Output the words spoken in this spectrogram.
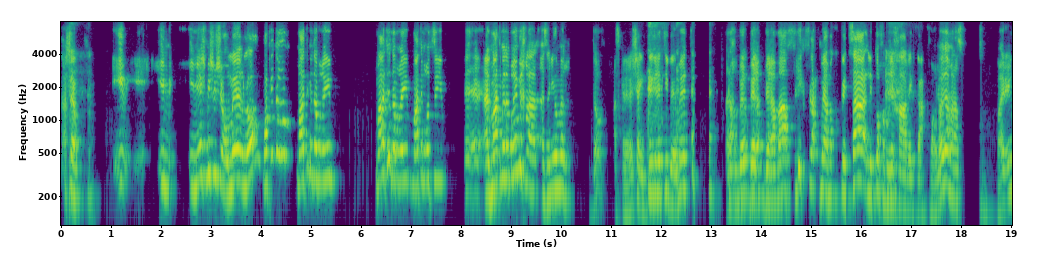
עכשיו, אם, אם, אם יש מישהו שאומר, לא, מה פתאום? מה אתם מדברים? מה אתם מדברים? מה אתם רוצים? אה, אה, על מה אתם מדברים בכלל? אז אני אומר, טוב, אז כנראה שהאינטגריטי באמת, אנחנו ברמה פליק פלק מהמקפצה לתוך הבריכה הריקה. כבר לא יודע מה לעשות. אין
